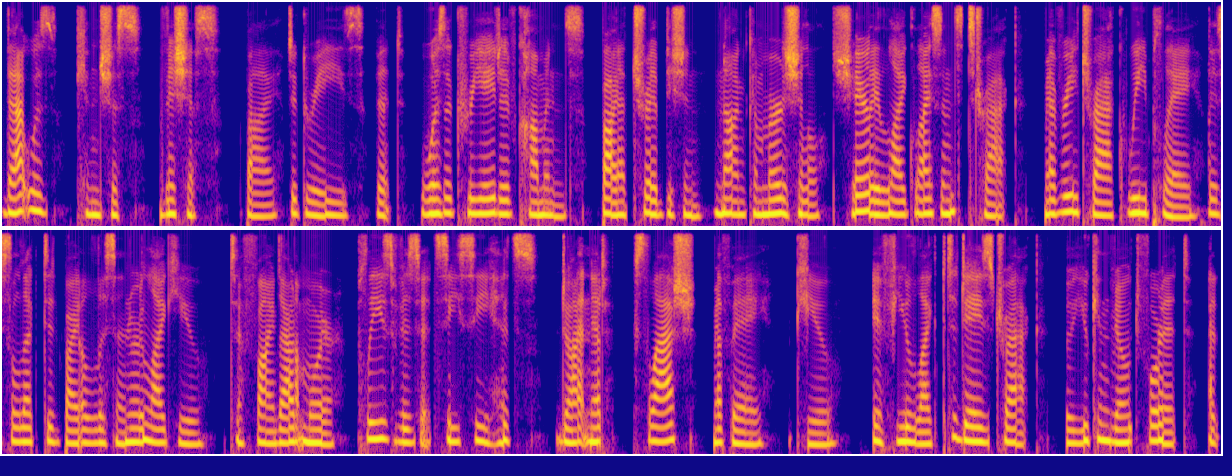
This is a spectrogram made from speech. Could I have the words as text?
That was Conscious Vicious by Degrees. It was a Creative Commons by attribution, non-commercial, share Alike licensed track. Every track we play is selected by a listener like you. To find out more, please visit cchits.net slash FAQ. If you liked today's track, you can vote for it at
